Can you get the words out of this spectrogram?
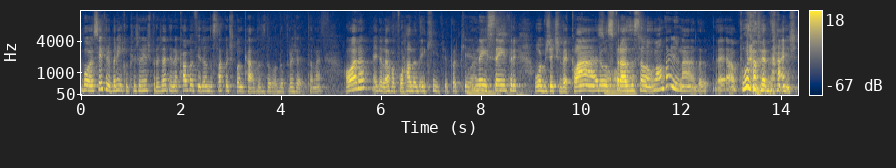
Bom, eu sempre brinco que o gerente de projeto ele acaba virando o saco de pancadas do, do projeto, né? Ora, ele leva a porrada da equipe, porque Mas nem sempre o objetivo é claro, são os prazos são. Maldade nada, é a pura verdade.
